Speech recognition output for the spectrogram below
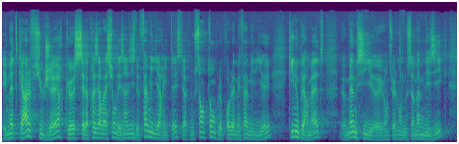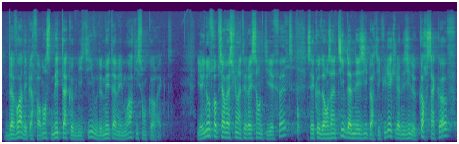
Et Metcalfe suggère que c'est la préservation des indices de familiarité, c'est-à-dire que nous sentons que le problème est familier, qui nous permettent, euh, même si euh, éventuellement nous sommes amnésiques, d'avoir des performances métacognitives ou de métamémoire qui sont correctes. Il y a une autre observation intéressante qui est faite, c'est que dans un type d'amnésie particulier, qui est l'amnésie de Korsakoff,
